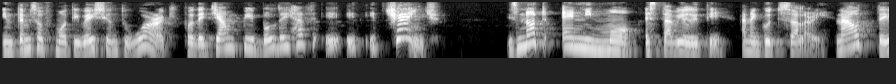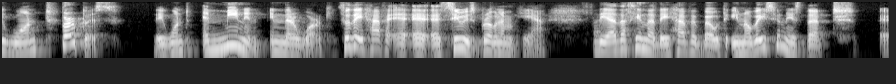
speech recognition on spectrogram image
in terms of motivation to work for the young people, they have it, it, it changed. It's not anymore stability and a good salary. Now they want purpose. They want a meaning in their work. So they have a, a, a serious problem here. The other thing that they have about innovation is that uh,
